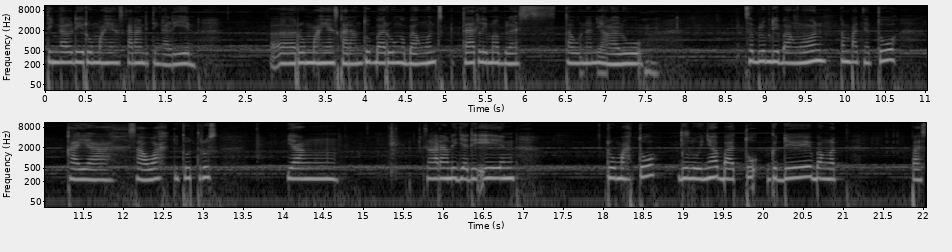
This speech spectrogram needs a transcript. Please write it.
tinggal di rumah yang sekarang ditinggalin. Eh, rumah yang sekarang tuh baru ngebangun sekitar 15 tahunan yang lalu. Hmm. Sebelum dibangun, tempatnya tuh kayak sawah gitu terus yang sekarang dijadiin rumah tuh dulunya batu gede banget pas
